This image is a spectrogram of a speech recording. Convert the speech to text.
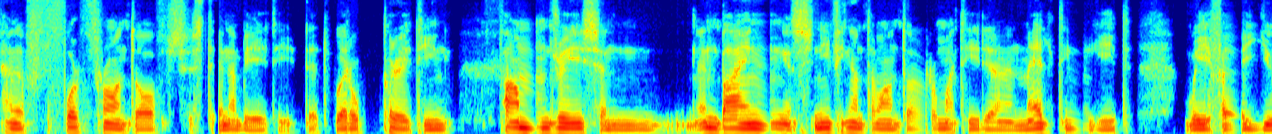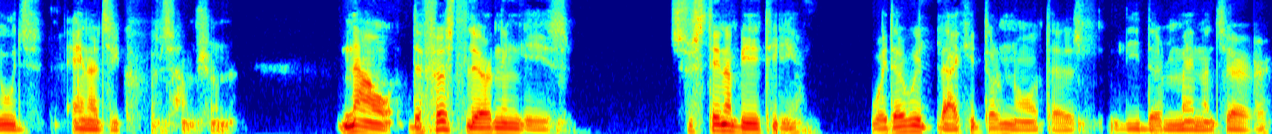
kind of forefront of sustainability that were operating foundries and, and buying a significant amount of raw material and melting it with a huge energy consumption. Now, the first learning is sustainability, whether we like it or not as leader manager,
